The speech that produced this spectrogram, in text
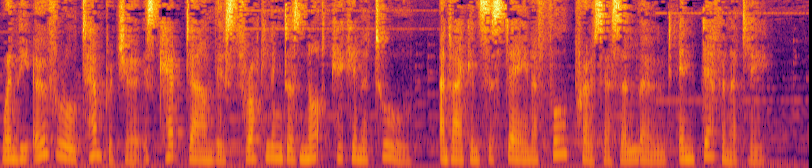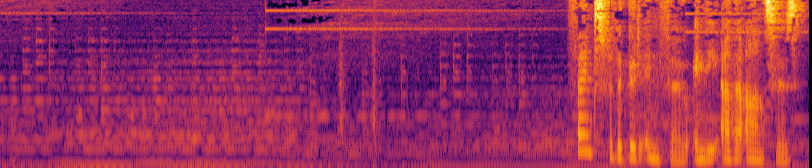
When the overall temperature is kept down this throttling does not kick in at all, and I can sustain a full processor load indefinitely. Thanks for the good info in the other answers.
